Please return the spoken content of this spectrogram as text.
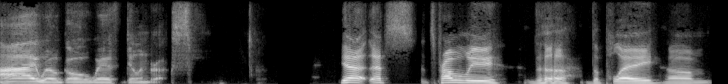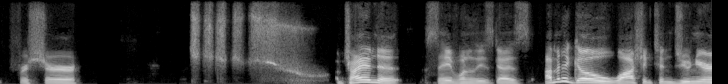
I will go with Dillon Brooks. Yeah, that's it's probably the the play um for sure. I'm trying to save one of these guys. I'm gonna go Washington Jr.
